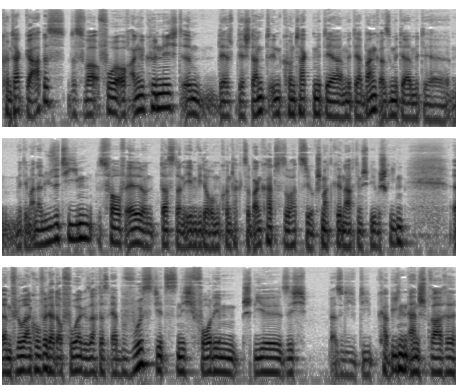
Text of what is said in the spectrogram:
Kontakt gab es, das war vorher auch angekündigt. Ähm, der, der stand in Kontakt mit der, mit der Bank, also mit, der, mit, der, mit dem Analyseteam des VfL und das dann eben wiederum Kontakt zur Bank hat. So hat es Jörg Schmatke nach dem Spiel beschrieben. Ähm, Florian Kofeld hat auch vorher gesagt, dass er bewusst jetzt nicht vor dem Spiel sich also die, die Kabinenansprache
